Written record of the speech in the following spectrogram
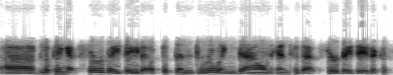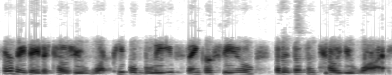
uh, looking at survey data, but then drilling down into that survey data because survey data tells you what people believe, think, or feel, but it doesn't tell you why.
